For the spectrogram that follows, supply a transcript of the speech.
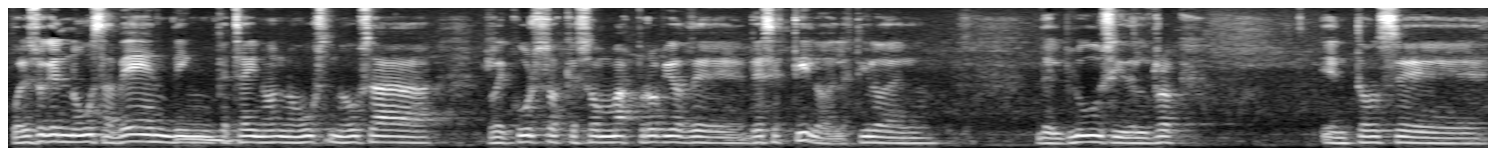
Por eso que él no usa bending, ¿cachai? No, no, usa, no usa recursos que son más propios de, ese estilo, del estilo del, blues y del rock. Entonces,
